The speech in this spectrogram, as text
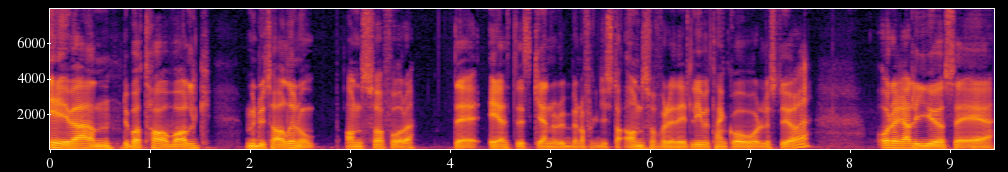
er i verden, du bare tar valg, men du tar aldri noe ansvar for det. Det etiske er når du begynner faktisk ta ansvar for det ditt liv og tenker over hva du har lyst til å gjøre. Og det religiøse er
